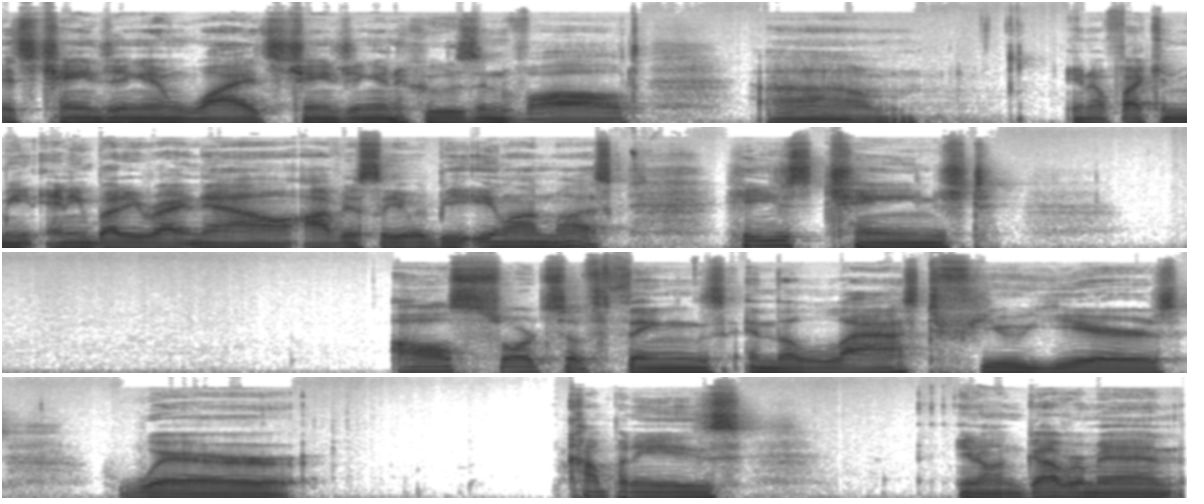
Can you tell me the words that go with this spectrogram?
it's changing and why it's changing and who's involved. Um, you know, if I can meet anybody right now, obviously it would be Elon Musk. He's changed all sorts of things in the last few years where companies you know in government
